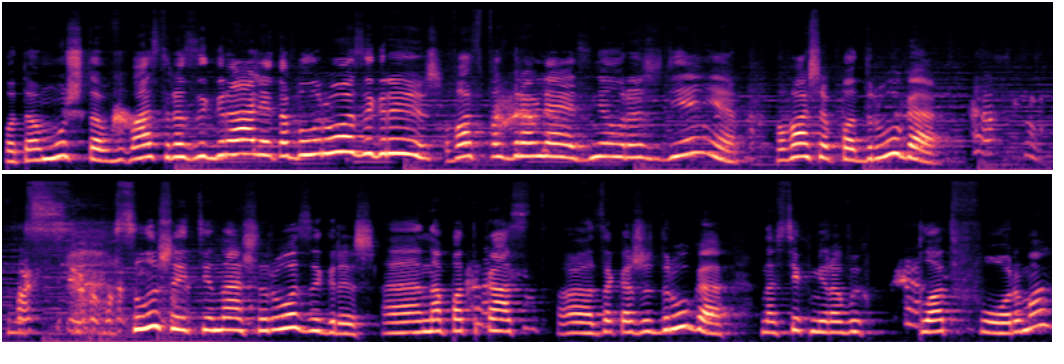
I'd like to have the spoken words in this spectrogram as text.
потому что вас разыграли, это был розыгрыш. Вас поздравляет с днем рождения ваша подруга Спасибо. Слушайте наш розыгрыш э, на подкаст э, «Закажи друга» на всех мировых платформах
